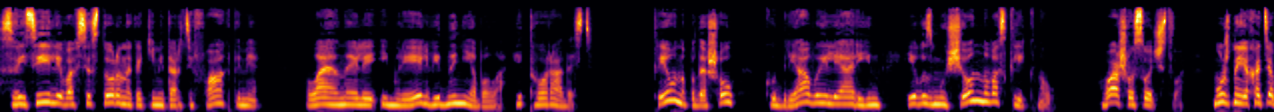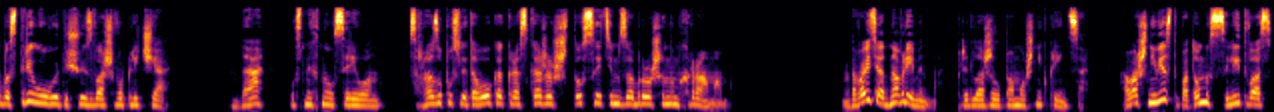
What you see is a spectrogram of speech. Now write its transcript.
светили во все стороны какими-то артефактами. Лайонели и Мариэль видно не было, и то радость. К Реону подошел кудрявый Леорин и возмущенно воскликнул. «Ваше высочество, можно я хотя бы стрелу вытащу из вашего плеча?» «Да», — усмехнулся Рион, — «сразу после того, как расскажешь, что с этим заброшенным храмом». «Давайте одновременно», — предложил помощник принца. «А ваша невеста потом исцелит вас».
